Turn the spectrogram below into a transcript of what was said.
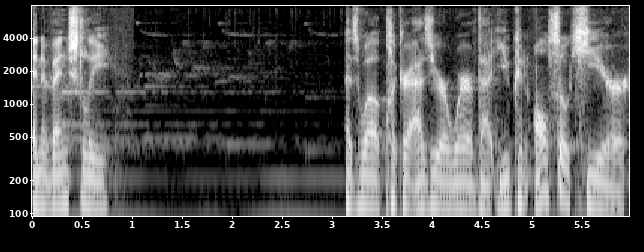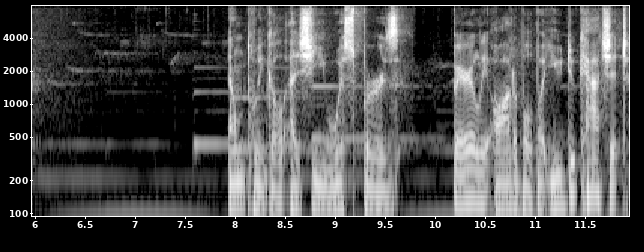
And eventually, as well, Clicker, as you're aware of that, you can also hear Elm Twinkle as she whispers, barely audible, but you do catch it.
